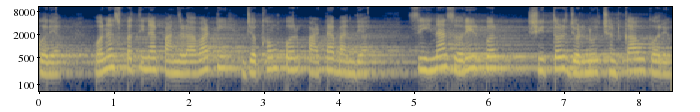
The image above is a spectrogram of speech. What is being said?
કર્યા. વનસ્પતિના પાંદડા વાટી જખમ પર પાટા બાંધ્યા. સિંહના શરીર પર શીતળ જળનો છંટકાવ કર્યો.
